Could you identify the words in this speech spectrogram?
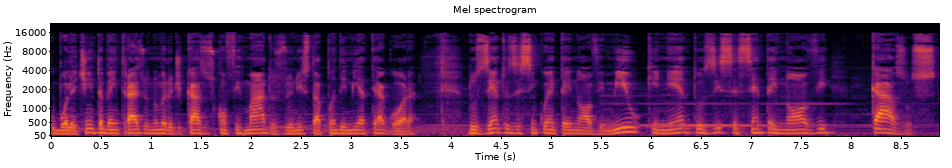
O boletim também traz o número de casos confirmados do início da pandemia até agora: 259.569 casos.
